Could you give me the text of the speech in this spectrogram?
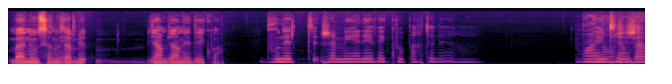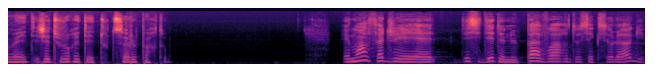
Bah nous, ça nous a bien bien aidé quoi. Vous n'êtes jamais allé avec vos partenaires euh Moi, non, j'ai jamais été. J'ai toujours été toute seule partout. Et moi, en fait, j'ai décidé de ne pas voir de sexologue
